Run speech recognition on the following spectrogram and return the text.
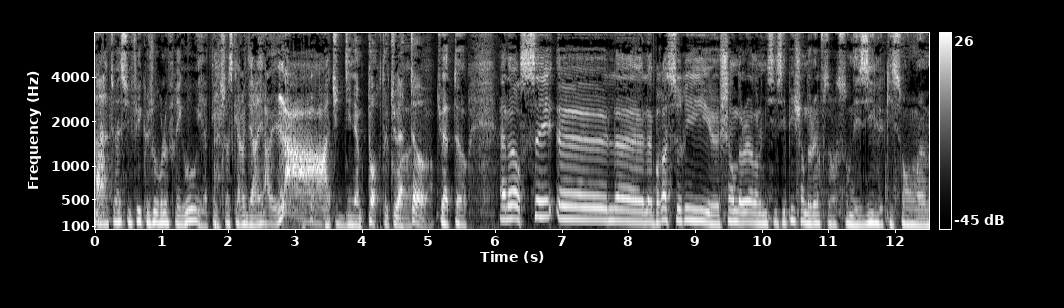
Ah. tu vois, suffit que j'ouvre le frigo, il y a quelque chose qui arrive derrière, là, tu te dis n'importe quoi. Tu as tort. Tu as tort. Alors c'est euh, la, la brasserie euh, Chandler dans le Mississippi. Chandler, faut savoir que ce sont des îles qui sont euh,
